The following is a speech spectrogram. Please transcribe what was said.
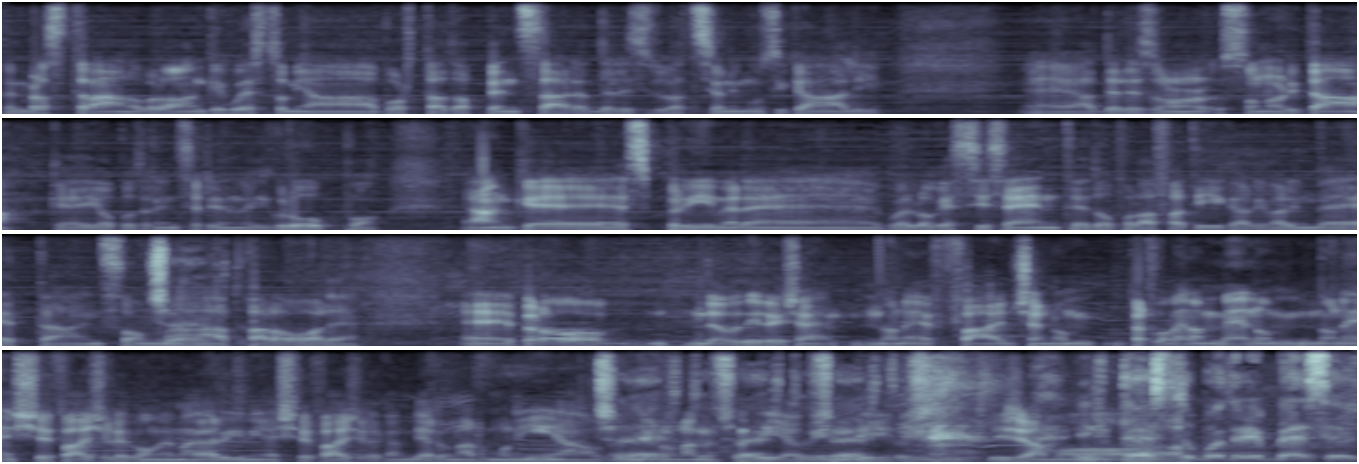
sembra strano, però anche questo mi ha portato a pensare a delle situazioni musicali, eh, a delle sono- sonorità che io potrei inserire nel gruppo e anche esprimere quello che si sente dopo la fatica, arrivare in vetta, insomma, a Certo. parole. Eh, però devo dire, cioè, non è facile, cioè, non- perlomeno a me non, non esce facile come magari mi esce facile cambiare un'armonia o cambiare una Certo, melodia, certo, quindi certo, sì. diciamo... Il testo potrebbe essere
